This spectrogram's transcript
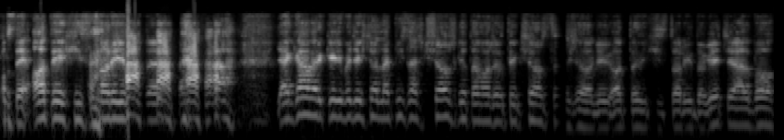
o, tej- o tej historii, może, jak Gamer kiedyś będzie chciał napisać książkę, to może w tej książce się o, niej, o tej historii dowiecie, albo,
